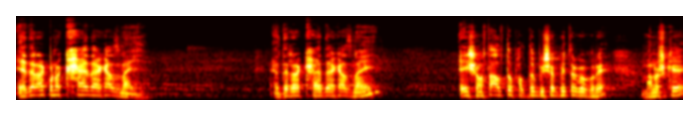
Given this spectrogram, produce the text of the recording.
এদের আর কোনো খায় দেয়া কাজ নাই। এদের আর খায় কাজ নাই। এই সমস্ত আলতু ফালতু বিষয় বিতর্ক করে মানুষকে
